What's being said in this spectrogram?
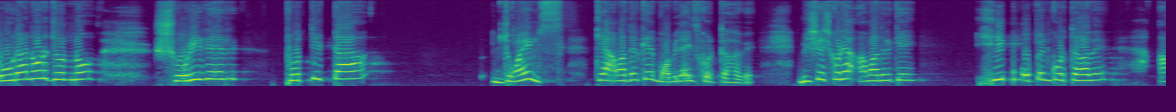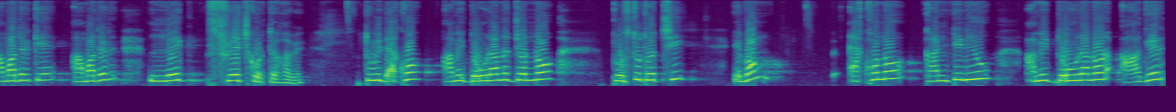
দৌড়ানোর জন্য শরীরের প্রতিটা জয়েন্টসকে আমাদেরকে মবিলাইজ করতে হবে। বিশেষ করে আমাদেরকে হিপ ওপেন করতে হবে, আমাদেরকে আমাদের লেগ স্ট্রেচ করতে হবে। তুমি দেখো, আমি দৌড়ানোর জন্য প্রস্তুত হচ্ছি এবং এখনও কন্টিনিউ আমি দৌড়ানোর আগের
